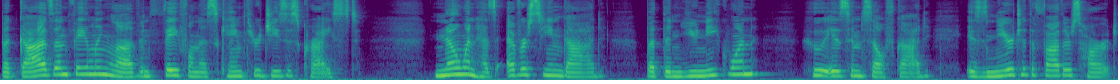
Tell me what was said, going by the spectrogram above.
but God's unfailing love and faithfulness came through Jesus Christ. No one has ever seen God, but the unique one, who is himself God, is near to the Father's heart.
